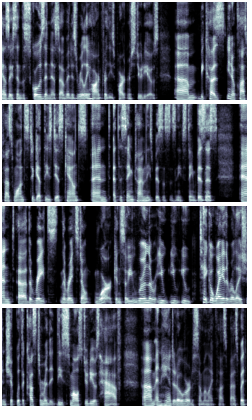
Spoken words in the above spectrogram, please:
As I said, the squozenness of it is really hard for these partner studios um, because you know ClassPass wants to get these discounts, and at the same time, these businesses need to stay in business, and uh, the rates the rates don't work, and so you ruin the you you you take away the relationship with the customer that these small studios have, um, and hand it over to someone like ClassPass. But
